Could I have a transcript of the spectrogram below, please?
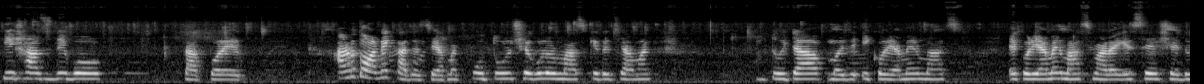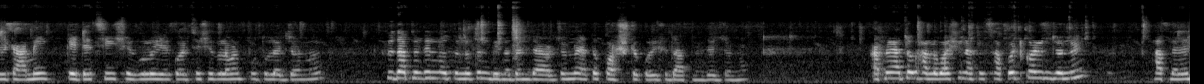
কি সাজ দেব, তারপরে আরও তো অনেক কাজ আছে। আমার পুতুল, সেগুলোর মাছ কেটেছে, আমার দুইটা ওই যে ইকোরিয়ামের মাছ একোরিয়ামের মাছ মারা গেছে, সে দুইটা আমি কেটেছি, সেগুলো ইয়ে করেছি, সেগুলো আমার পুতুলের জন্য। শুধু আপনাদের নতুন নতুন বিনোদন দেওয়ার জন্য এত কষ্ট করি, শুধু আপনাদের জন্য। আপনারা এত ভালোবাসেন, এত সাপোর্ট করেন জন্যই আপনাদের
